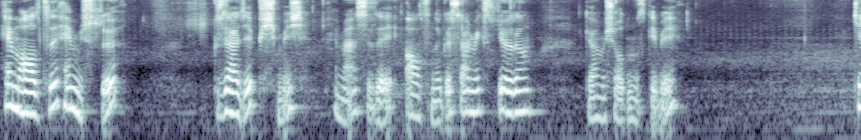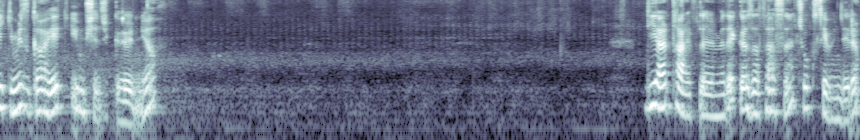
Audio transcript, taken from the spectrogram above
hem altı hem üstü güzelce pişmiş. Hemen size altını göstermek istiyorum. Görmüş olduğunuz gibi. Kekimiz gayet yumuşacık görünüyor. Diğer tariflerime de göz atarsanız çok sevinirim.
